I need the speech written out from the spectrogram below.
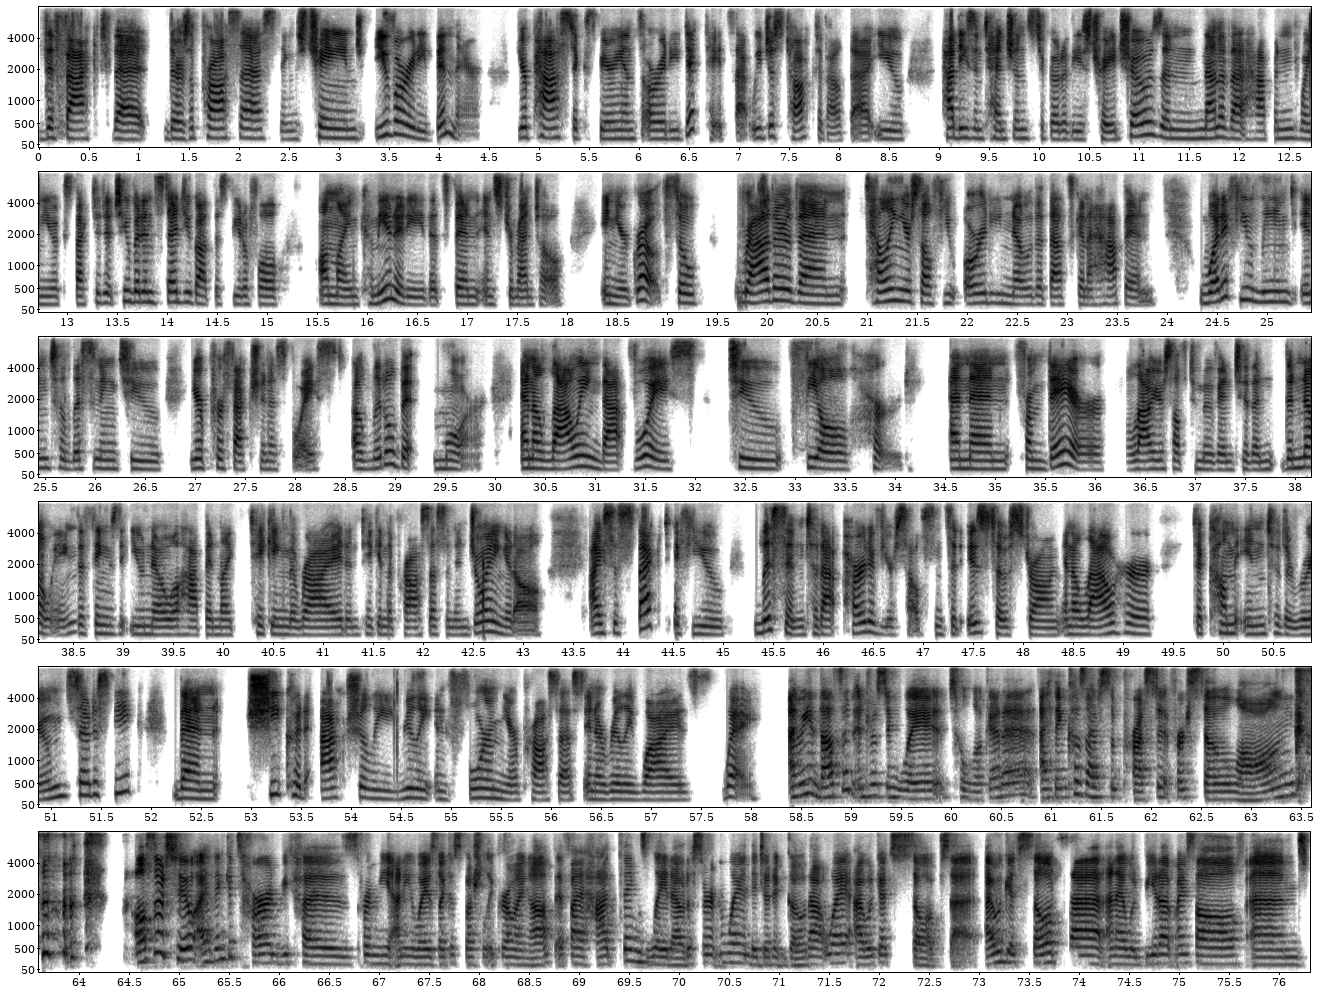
the fact that there's a process, things change. You've already been there. Your past experience already dictates that. We just talked about that. You had these intentions to go to these trade shows and none of that happened when you expected it to but instead you got this beautiful online community that's been instrumental in your growth. So rather than telling yourself you already know that that's going to happen what if you leaned into listening to your perfectionist voice a little bit more and allowing that voice to feel heard? And then from there allow yourself to move into the the knowing the things that you know will happen like taking the ride and taking the process and enjoying it all i suspect if you listen to that part of yourself since it is so strong and allow her to come into the room so to speak then she could actually really inform your process in a really wise way I mean, that's an interesting way to look at it. I think because I've suppressed it for so long, also too i think it's hard because for me anyways like especially growing up if i had things laid out a certain way and they didn't go that way i would get so upset. I would get so upset and i would beat up myself and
